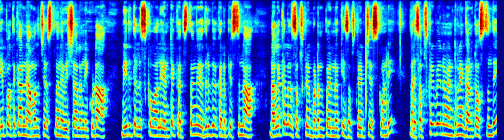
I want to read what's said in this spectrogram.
ఏ పథకాన్ని అమలు చేస్తుందనే విషయాలన్నీ కూడా మీరు తెలుసుకోవాలి అంటే ఖచ్చితంగా ఎదురుగా కనిపిస్తున్న నల్ల కలర్ సబ్స్క్రైబ్ బటన్ పైన నొక్కి సబ్స్క్రైబ్ చేసుకోండి. మరి సబ్స్క్రైబ్ అయిన వెంటనే గంట వస్తుంది.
